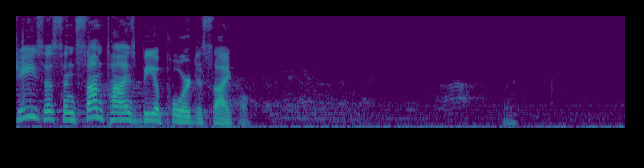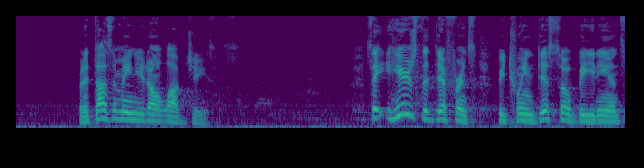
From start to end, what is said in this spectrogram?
Jesus and sometimes be a poor disciple. But it doesn't mean you don't love Jesus. See, here's the difference between disobedience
